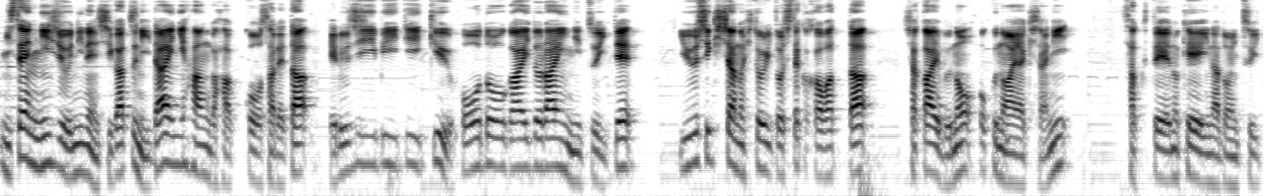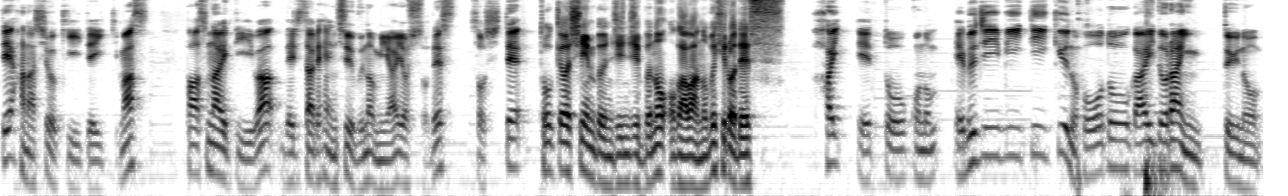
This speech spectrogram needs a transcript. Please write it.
2022年4月に第2版が発行された LGBTQ 報道ガイドラインについて有識者の一人として関わった社会部の奥野彩記者に策定の経緯などについて話を聞いていきます。パーソナリティはデジタル編集部の宮義人です。そして、東京新聞人事部の小川信弘です。はい。えっ、と、この LGBTQ の報道ガイドラインというの、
